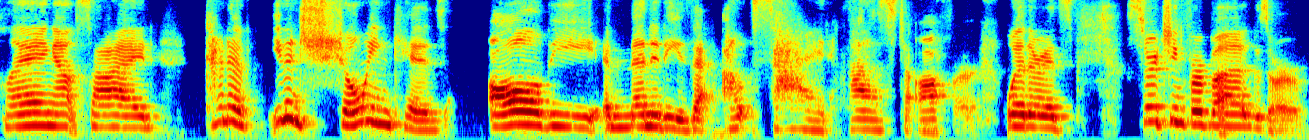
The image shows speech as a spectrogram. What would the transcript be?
playing outside, kind of even showing kids all the amenities that outside has to offer, whether it's searching for bugs or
